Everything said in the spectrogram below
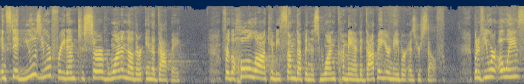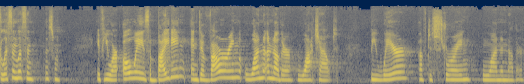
Instead, use your freedom to serve one another in agape. For the whole law can be summed up in this one command agape your neighbor as yourself. But if you are always, listen, listen, this one. If you are always biting and devouring one another, watch out. Beware of destroying one another.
